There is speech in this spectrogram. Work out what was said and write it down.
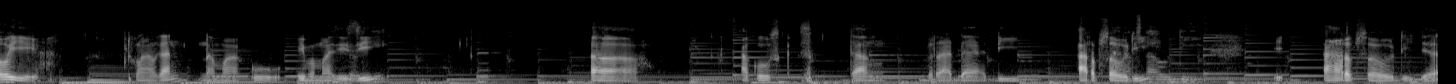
Oh iya. Perkenalkan, nama aku Imam Azizi. Eh, aku se- sedang berada di Arab Saudi. Arab Saudi. Arab Saudi ja.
